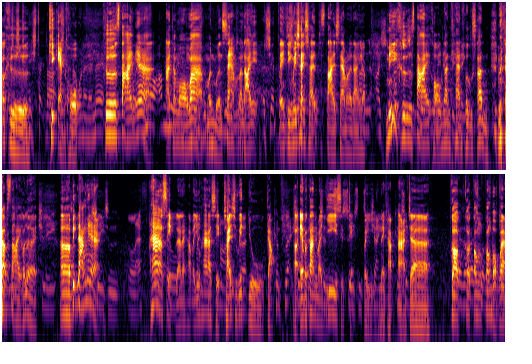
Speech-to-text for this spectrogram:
ก็คือคิกแอนโคบคือสไตล์เนี่ยอาจจะมองว่ามันเหมือนแซมอลาไดแต่จริงๆไม่ใช่สไตล์แซมอลาไดครับ นี่คือสไตล์ของดันแคนเฟอร์กูสันนะครับสไตล์เขาเลยเอ่อบิ๊กดังเนี่ย 50 แล้วนะครับ อายุ 50 ใช้ชีวิตอยู่กับเอเวอร์ตันมา 27 ปีนะครับ อาจจะก็ก็ต้องต้องบอกว่า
